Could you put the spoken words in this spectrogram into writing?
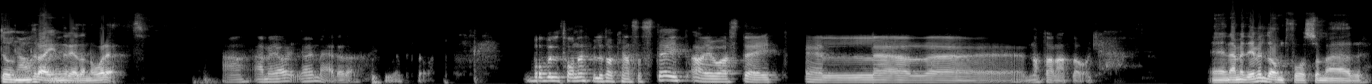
dundra Ja, in redan år ett. Ja, ja, men jag, jag är med det där. Helt klart. Vad vill du ta näst? Vill du ta Kansas State, Iowa State eller eh, något annat lag? Eh, nej, men det är väl de två som är,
